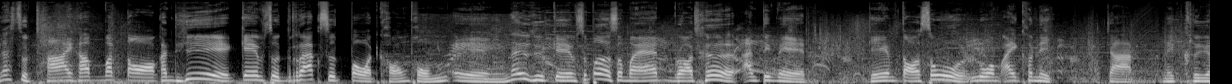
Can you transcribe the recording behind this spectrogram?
และสุดท้ายครับมาต่อกันที่เกมสุดรักสุดโปรดของผมเอง นั่นก็คือเกม Super Smash Bros. Ultimate เกมต่อสู้รวมไอคอนิกจากในเครือ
